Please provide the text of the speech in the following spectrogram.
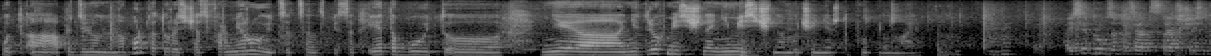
Вот а, определенный набор, который сейчас формируется, целый список, и это будет э, не, не трехмесячное, не месячное обучение, чтобы вы понимали. А если вдруг захотят стать участником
